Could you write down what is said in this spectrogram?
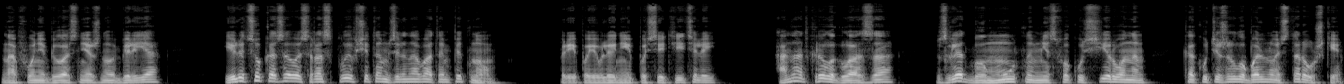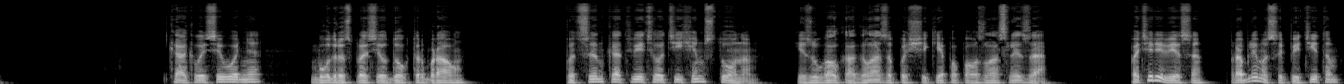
На фоне белоснежного белья ее лицо казалось расплывчатым зеленоватым пятном. При появлении посетителей она открыла глаза, взгляд был мутным, несфокусированным, как у тяжело больной старушки. «Как вы сегодня?» — бодро спросил доктор Браун. Пациентка ответила тихим стоном. Из уголка глаза по щеке поползла слеза. «Потеря веса, проблемы с аппетитом,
